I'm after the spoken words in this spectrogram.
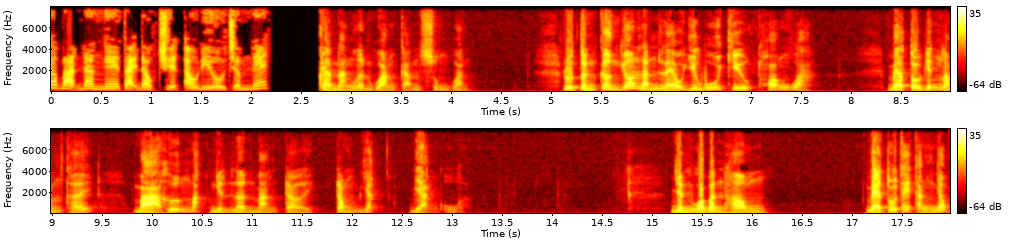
Các bạn đang nghe tại đọc truyện audio.net Đà nặng lên quang cảnh xung quanh. Rồi từng cơn gió lạnh lẽo giữa buổi chiều thoáng qua. Mẹ tôi vẫn nằm thế mà hướng mắt nhìn lên màn trời trong vắt vàng úa. Nhìn qua bên hông, mẹ tôi thấy thằng nhóc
